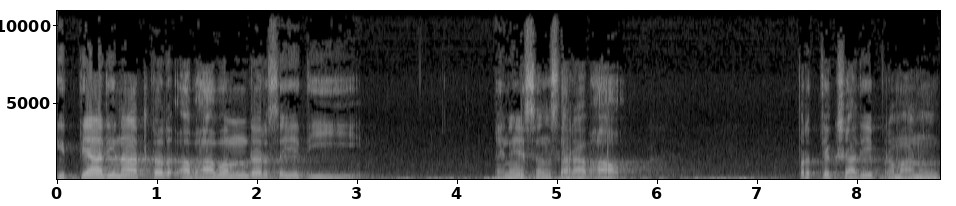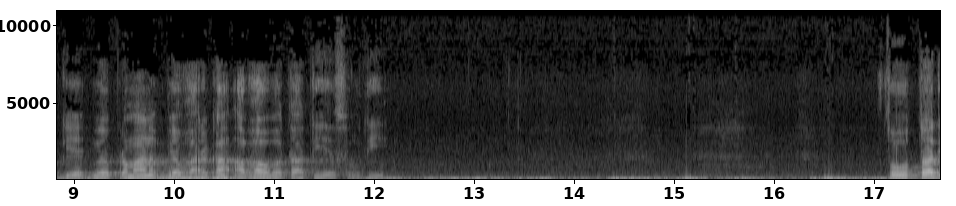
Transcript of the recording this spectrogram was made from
इत्यादिना तद अभाव दर्शयती। यानी संसाराभाव, प्रत्यक्षादि प्रमाणों के, प्रमाण व्यवहार का अभाव बताती है श्रुति। तो तद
